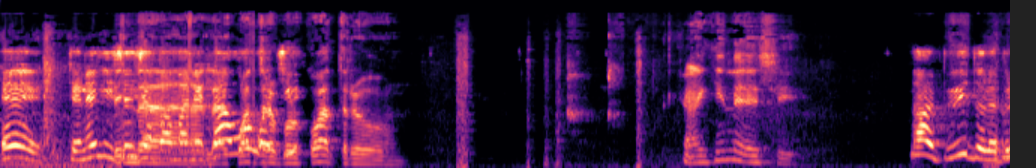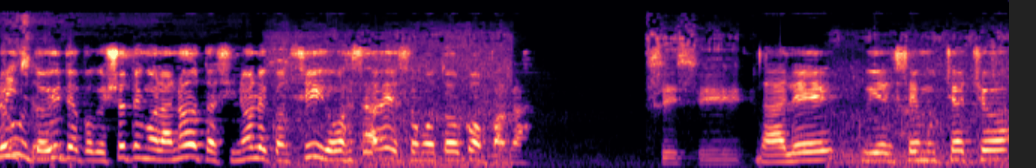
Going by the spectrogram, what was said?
Eh, ¿tenés licencia Linda, para manejar la vos, guachi? 4x4. ¿A quién le decís? No, al pibito le Permiso. pregunto, viste, porque yo tengo la nota, si no le consigo, vos sabés, somos todos compa acá. Sí, sí. Dale, cuídense, muchachos.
